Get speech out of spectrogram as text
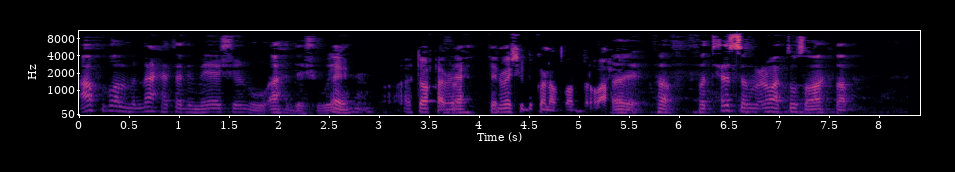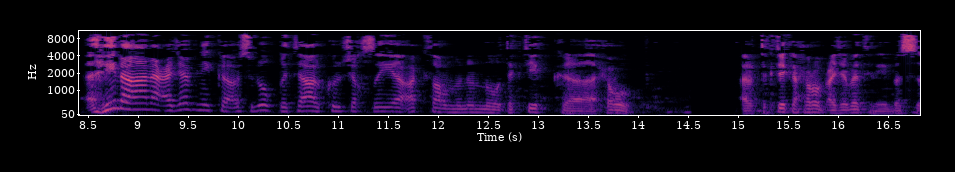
أفضل من ناحية انيميشن وأهدى شوي. إيه أتوقع من ناحية المشي بيكون أفضل بالراحة. إيه فتحس المعلومات توصل أكثر. هنا أنا عجبني كأسلوب قتال كل شخصية أكثر من إنه تكتيك آه، التكتيك الحروب عجبتني بس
